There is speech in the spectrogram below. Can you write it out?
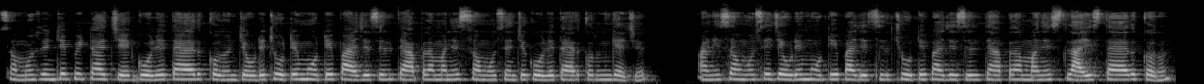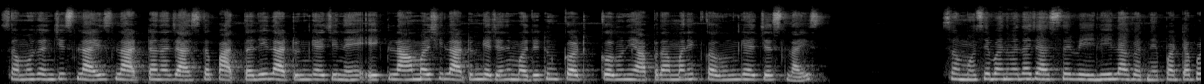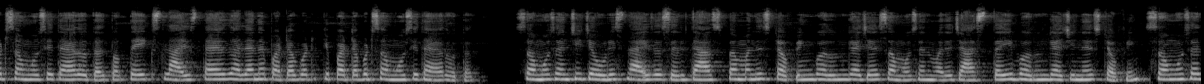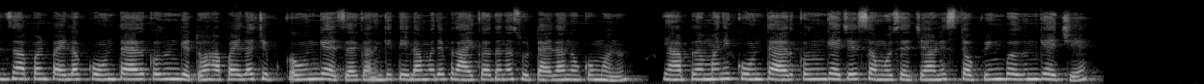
समोस्यांच्या पिठाचे गोले तयार करून जेवढे छोटे मोठे पाहिजे असेल त्याप्रमाणे समोस्यांचे गोले तयार करून घ्यायचे आणि समोसे जेवढे मोठे पाहिजे असतील छोटे पाहिजे असतील त्याप्रमाणे स्लाईस तयार करून समोस्यांची स्लाईस लाटताना जास्त पातळी लाटून घ्यायची नाही. एक लांब अशी लाटून घ्यायची आणि मध्येतून कट करून याप्रमाणे करून घ्यायचे स्लाईस समोसे बनवायला जास्त वेळही लागत नाही. पटापट समोसे तयार होतात. फक्त एक स्लाईस तयार झाल्याने पटापट की पटापट समोसे तयार होतात. समोस्यांची जेवढी स्लाईस असेल त्याचप्रमाणे स्टफिंग भरून घ्यायची आहे. समोस्यांमध्ये जास्तही भरून घ्यायची नाही स्टफिंग समोस्यांचा आपण पहिला कोण तयार करून घेतो हा पहिला चिपकवून घ्यायचा आहे. कारण की तेलामध्ये फ्राय करताना सुटायला नको म्हणून. याप्रमाणे कोण तयार करून घ्यायचे? समोस्याचे आणि स्टफिंग भरून घ्यायची. आहे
